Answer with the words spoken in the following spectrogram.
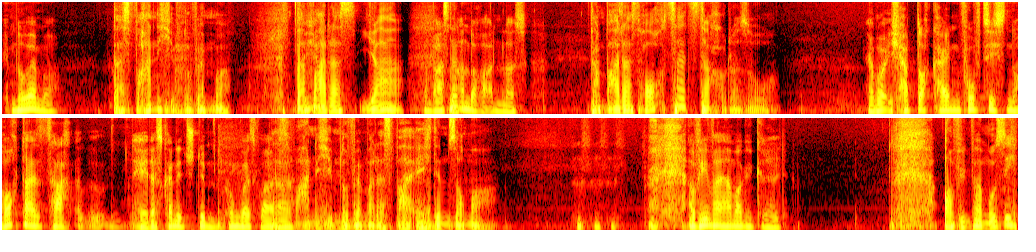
Im November. Das war nicht im November. Dann war das, ja. Dann war es ein anderer Anlass. dann war das Hochzeitstag oder so. Ja, aber ich habe doch keinen 50. Hochzeitstag. äh, Nee, das kann nicht stimmen. Irgendwas war Das da. war nicht im November, das war echt im Sommer. Auf jeden Fall haben wir gegrillt. Auf jeden Fall muss ich,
